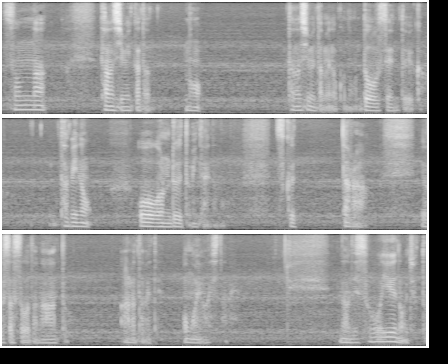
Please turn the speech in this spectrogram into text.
そんな楽しみ方の楽しむためのこの動線というか旅の黄金ルートみたいなのを作ったら良さそうだなと改めて思いましたね。なのでそういうのをちょっと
